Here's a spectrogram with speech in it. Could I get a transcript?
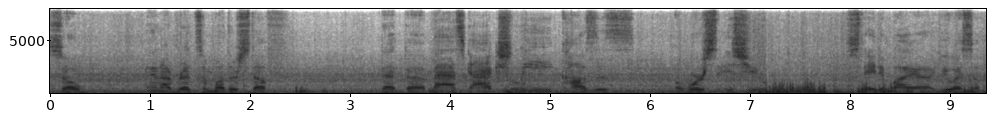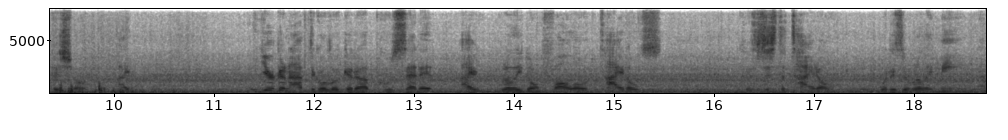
So, and I've read some other stuff that the mask actually causes a worse issue, stated by a U.S. official. I, you're gonna have to go look it up. Who said it? I really don't follow titles because just a title. What does it really mean? I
